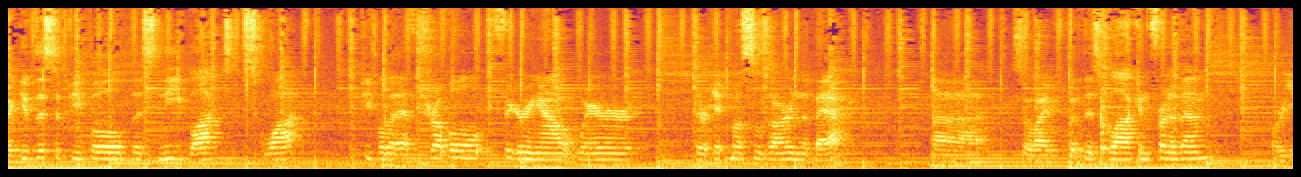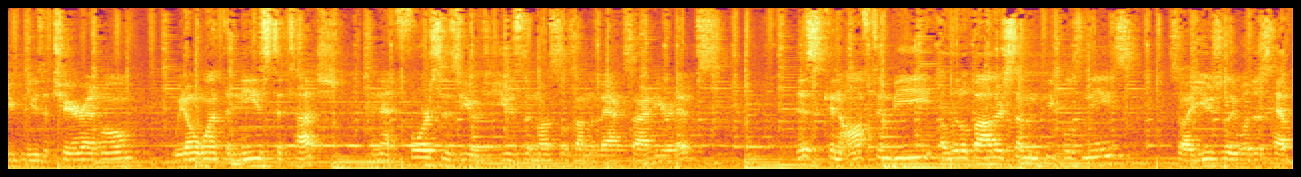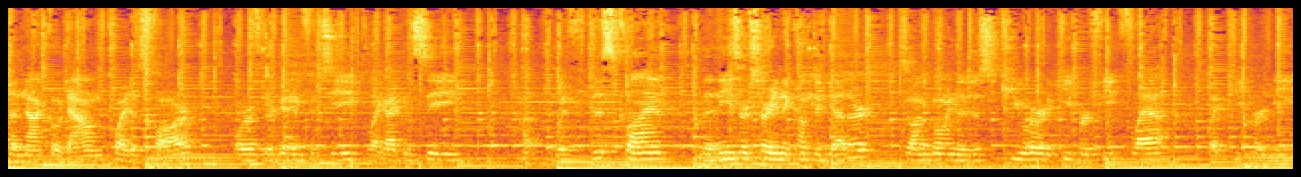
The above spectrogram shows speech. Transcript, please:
I give this to people, this knee blocked squat, people that have trouble figuring out where their hip muscles are in the back. Uh, so I put this block in front of them, or you can use a chair at home. We don't want the knees to touch, and that forces you to use the muscles on the back side of your hips. This can often be a little bothersome in people's knees, so I usually will just have them not go down quite as far, or if they're getting fatigued, like I can see with this client, the knees are starting to come together, so I'm going to just cue her to keep her feet flat, but keep her knees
